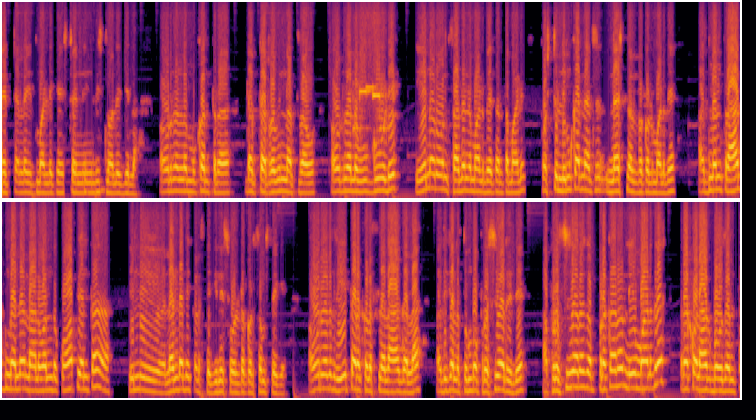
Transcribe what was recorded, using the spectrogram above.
ನೆಟ್ ಎಲ್ಲ ಇದ್ ಮಾಡ್ಲಿಕ್ಕೆ ಎಷ್ಟೊಂದು ಇಂಗ್ಲಿಷ್ ನಾಲೆಜ್ ಇಲ್ಲ. ಅವ್ರನ್ನೆಲ್ಲ ಮುಖಾಂತರ ಡಾಕ್ಟರ್ ರವೀಂದ್ರನಾಥ್ ರಾವ್ ಅವ್ರನ್ನೆಲ್ಲ ಒಗ್ಗೂಡಿ ಏನಾರು ಒಂದು ಸಾಧನೆ ಮಾಡ್ಬೇಕಂತ ಮಾಡಿ ಫಸ್ಟ್ ಲಿಮ್ಕಾ ನ್ಯಾಷನಲ್ ರೆಕಾರ್ಡ್ ಮಾಡಿದೆ. ಅದ್ ನಂತರ ಆದ್ಮೇಲೆ ನಾನು ಒಂದು ಕಾಪಿ ಅಂತ ಇಲ್ಲಿ ಲಂಡನ್ ಕಳಿಸ್ದೆ ಗಿನಿಸ್ ವರ್ಲ್ಡ್ ರೆಕಾರ್ಡ್ ಸಂಸ್ಥೆಗೆ. ಅವ್ರು ಹೇಳಿದ್ರು, ಈ ತರ ಕಳಿಸ್ಲೆಲ್ಲ, ಆಗಲ್ಲ. ಅದಕ್ಕೆಲ್ಲ ತುಂಬಾ ಪ್ರೊಸೀಜರ್ ಇದೆ. ಆ ಪ್ರೊಸೀಜರ್ ಪ್ರಕಾರ ನೀವು ಮಾಡಿದ್ರೆ ರೆಕಾರ್ಡ್ ಆಗ್ಬಹುದಂತ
